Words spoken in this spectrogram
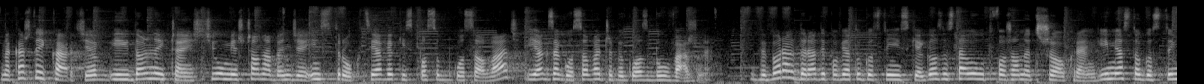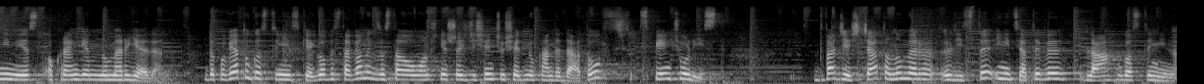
Na każdej karcie w jej dolnej części umieszczona będzie instrukcja, w jaki sposób głosować i jak zagłosować, żeby głos był ważny. W wyborach do Rady Powiatu Gostynińskiego zostały utworzone trzy okręgi. Miasto Gostynin jest okręgiem numer jeden. Do powiatu gostynińskiego wystawionych zostało łącznie 67 kandydatów z pięciu list. 20 to numer listy inicjatywy dla Gostynina.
